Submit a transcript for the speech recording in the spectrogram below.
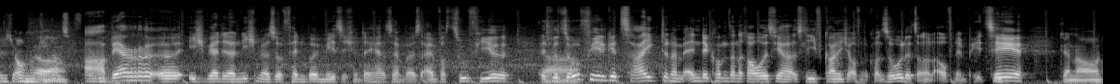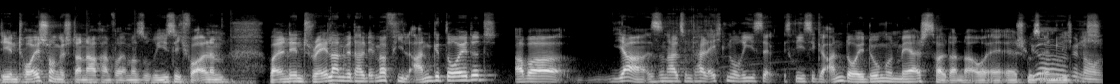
ich auch Ja. natürlich ganz Aber äh, ich werde dann nicht mehr so Fanboy-mäßig hinterher sein, weil es einfach zu viel. Es Ja. wird so viel gezeigt und am Ende kommt dann raus, ja, es lief gar nicht auf einer Konsole, sondern auf einem PC. Genau, die Enttäuschung ist danach einfach immer so riesig, vor allem, weil in den Trailern wird halt immer viel angedeutet, aber ja, es sind halt zum Teil echt nur riesige, riesige Andeutungen und mehr ist es halt dann da auch, äh, äh, schlussendlich. Ja, genau.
